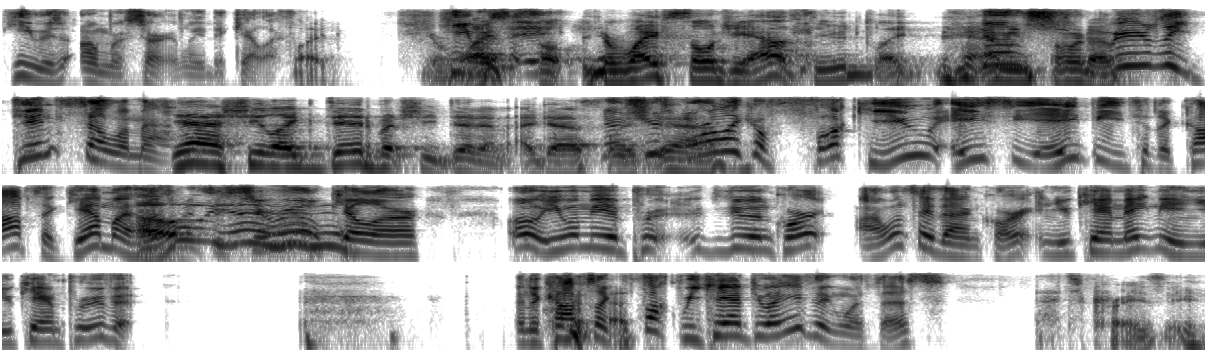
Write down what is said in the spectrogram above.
he was almost certainly the killer. It's like your He wife was- sold, your wife sold you out, dude. Like I No, mean, she sort of. really didn't sell him out. Yeah, she like did, but she didn't. I guess. No, like, she was yeah. more like a fuck you ACAB to the cops. Like, yeah, my Oh, husband's a yeah, serial yeah, yeah. killer. Oh, you want me to pr- do it in court? I won't say that in court, and you can't make me, and you can't prove it. And the cops like, fuck, we can't do anything with this. That's crazy.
